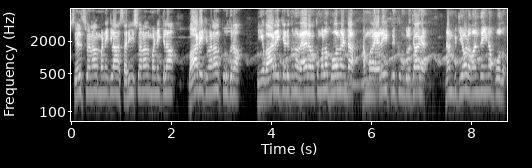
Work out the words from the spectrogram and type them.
சேல்ஸ் வேணாலும் பண்ணிக்கலாம் சர்வீஸ் வேணாலும் பண்ணிக்கலாம் வாடகைக்கு வேணாலும் கொடுக்குறோம் நீங்கள் வாடகைக்கு எடுக்கணும் வேற பக்கமெல்லாம் போக வேண்டாம். நம்ம எலைட் இருக்கு உங்களுக்காக. நம்பிக்கையோட வந்தீங்கன்னா போதும்.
